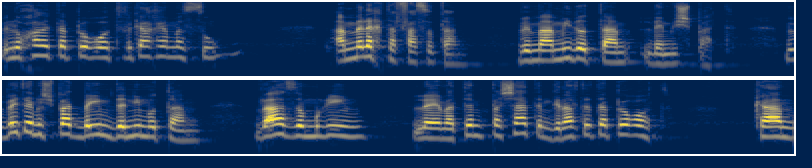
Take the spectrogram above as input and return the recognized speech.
ונאכל את הפירות, וככה הם עשו. המלך תפס אותם ומעמיד אותם למשפט. בבית המשפט באים דנים אותם, ואז אומרים להם, אתם פשעתם, גנבתם את הפירות. קם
